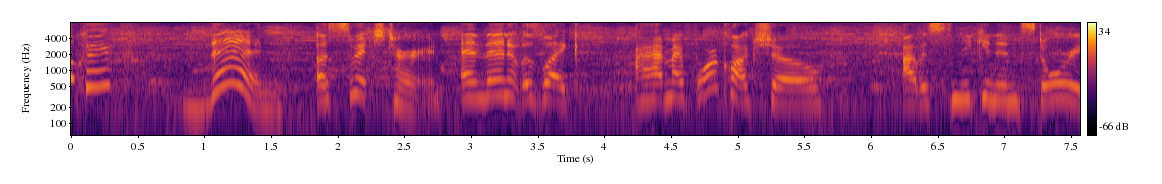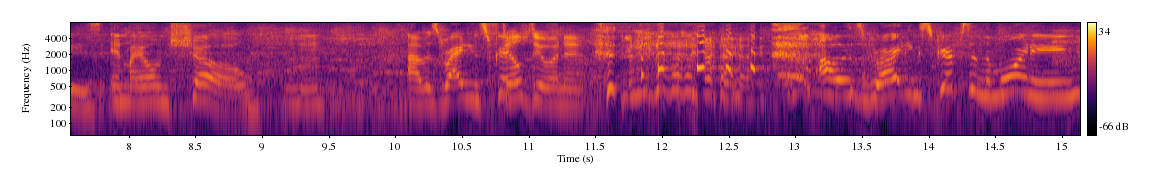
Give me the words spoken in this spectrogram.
okay. Then a switch turned. And then it was like, I had my four o'clock show. I was sneaking in stories in my own show. I was writing scripts. Still doing it. I was writing scripts in the morning,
